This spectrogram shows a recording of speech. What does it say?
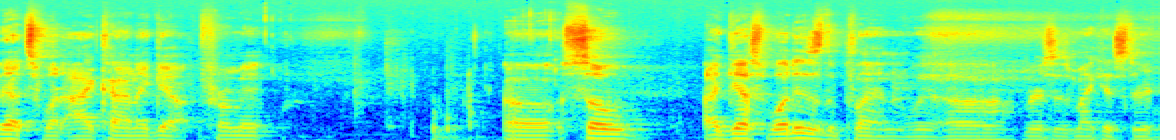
That's what I kind of got from it. Uh, so I guess what is the plan with uh, versus Mike History?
